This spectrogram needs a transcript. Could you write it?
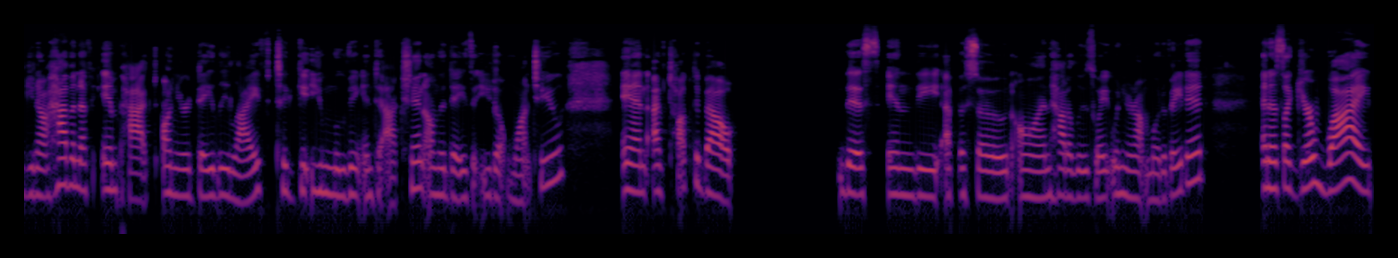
you know, have enough impact on your daily life to get you moving into action on the days that you don't want to. And I've talked about this in the episode on how to lose weight when you're not motivated. And it's like your why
